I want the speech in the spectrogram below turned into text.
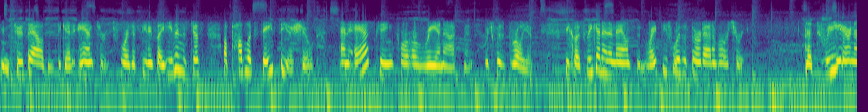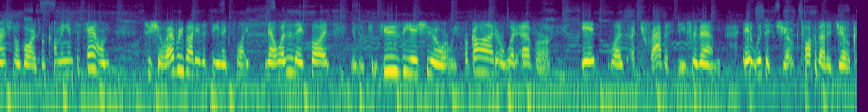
in 2000 to get answers for the Phoenix Light, even just a public safety issue, and asking for a reenactment, which was brilliant, because we get an announcement right before the third anniversary that three Air National Guards were coming into town to show everybody the Phoenix Lights. Now, whether they thought it would confuse the issue or we forgot or whatever, it was a travesty for them. It was a joke. Talk about a joke.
